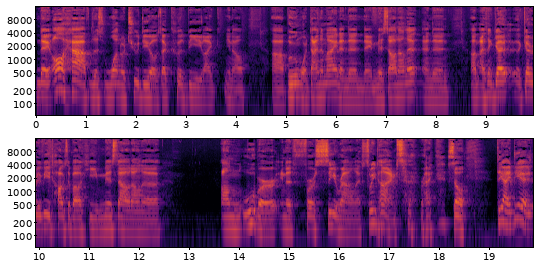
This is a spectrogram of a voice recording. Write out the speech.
they all have this one or two deals that could be like you know uh, boom or dynamite and then they miss out on it and then um, I think Gary, Gary Vee talks about he missed out on a on Uber in the first C round like three times, right? So the idea is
